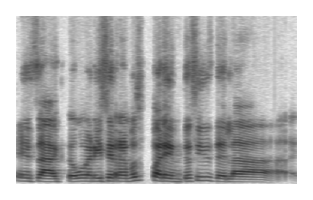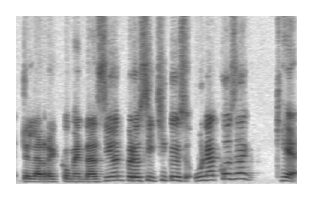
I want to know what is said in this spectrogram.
Exacto, bueno, y cerramos paréntesis de la, de la recomendación, pero sí, chicos, una cosa que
